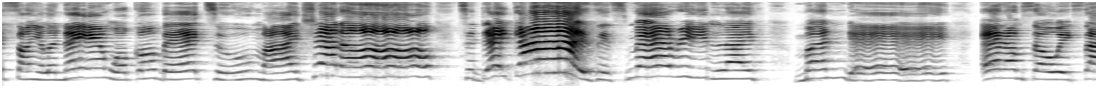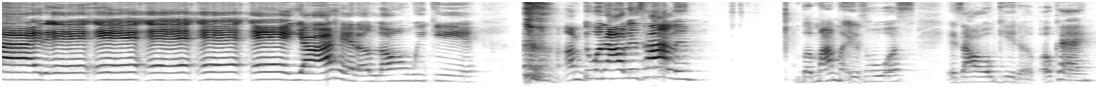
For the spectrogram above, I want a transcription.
it's Sonya Lene and welcome back to my channel. Today, guys, it's Married Life Monday. And I'm so excited. Y'all, I had a long weekend. I'm doing all this hollering. But mama is hoarse as all get up, okay?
